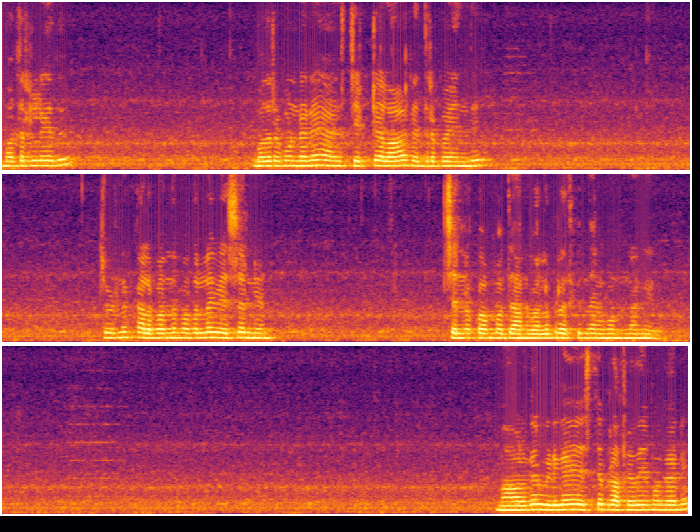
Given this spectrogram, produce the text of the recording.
ముదరలేదు. ముదరకుండానే ఆ చెట్టు అలా నిద్రపోయింది. చూడండి కలబంద మొదల్లో వేశాను నేను. చిన్న కొమ్మ దానివల్ల బ్రతికింది అనుకుంటున్నాను నేను. మామూలుగా విడిగా వేస్తే బ్రతకదేమో కానీ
